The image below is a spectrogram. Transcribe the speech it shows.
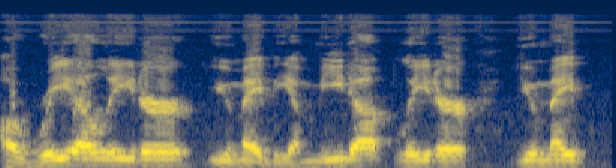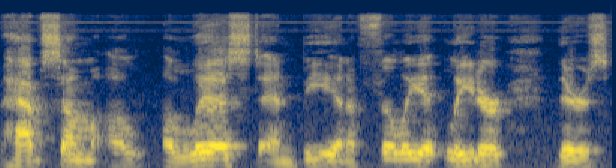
a REIA leader, you may be a meetup leader, you may have some a, a, list and be an affiliate leader. There's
